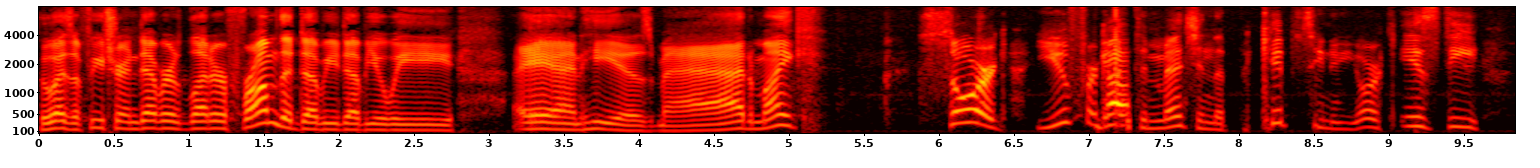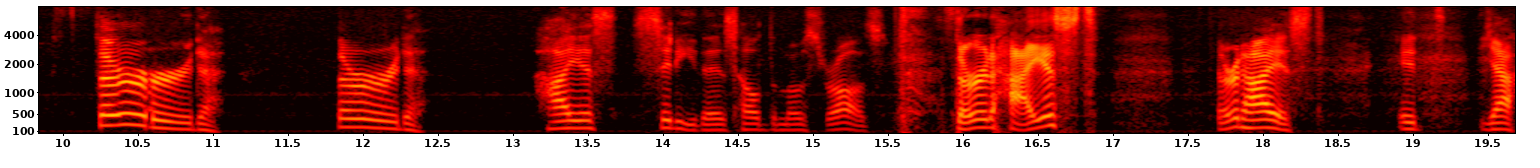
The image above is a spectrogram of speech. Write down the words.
who has a future endeavor letter from the WWE, and he is Mad Mike. Sorg, you forgot to mention that Poughkeepsie, New York is the third, third highest city that has held the most draws. Third highest? Third highest. It's, yeah,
